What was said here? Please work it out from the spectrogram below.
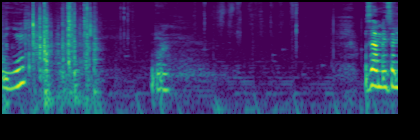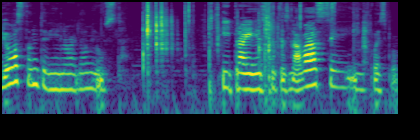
ayer. Vean. O sea, me salió bastante bien, la verdad me gusta. Y trae esto que es la base y pues por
